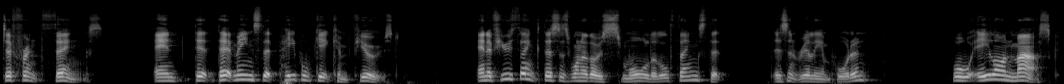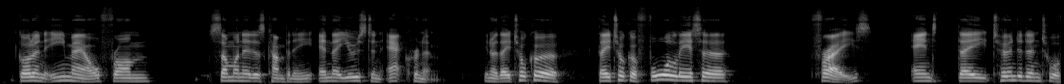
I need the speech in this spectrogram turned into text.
different things, and that, that means that people get confused. And if you think this is one of those small little things that isn't really important, well, Elon Musk got an email from someone at his company and they used an acronym. You know, they took a they took a four letter phrase and they turned it into a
